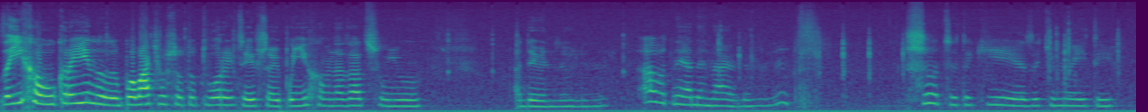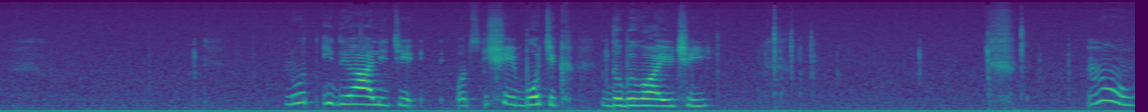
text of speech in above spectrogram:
заїхав в Україну, побачив, що тут твориться, і все, і поїхав назад свою. А де він взагалі? А от не я не знаю, Що це таке за тімейти? Ну от ідеаліті. От ще й ботик добиваючий. Ну.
